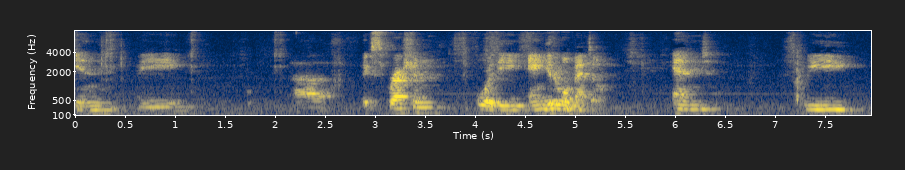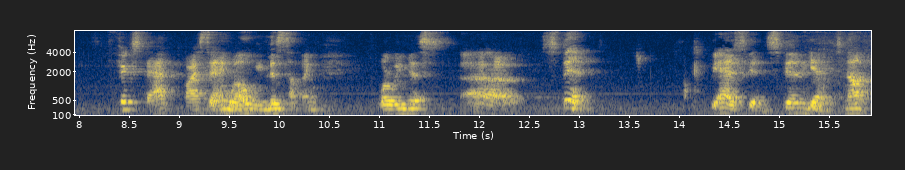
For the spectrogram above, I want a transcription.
in the uh, expression for the angular momentum. And we fixed that by saying, well, we missed something. What do we miss? Uh, spin. We added spin. Spin, again, it's not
